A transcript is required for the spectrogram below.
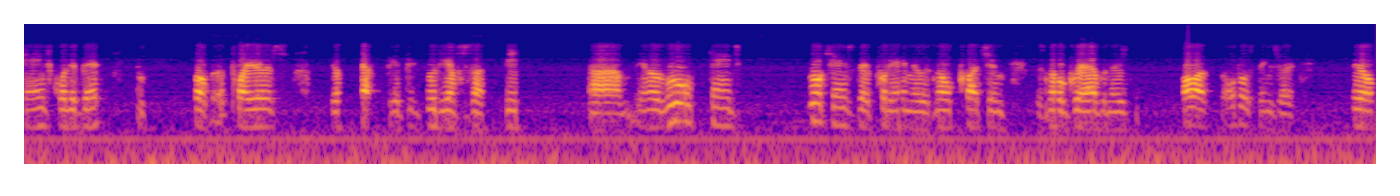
changed quite a bit. But the players, you to put the emphasis on speed. Um, you know, rule change, rule change they put in. There was no clutching, there's no grabbing. There's all all those things are still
